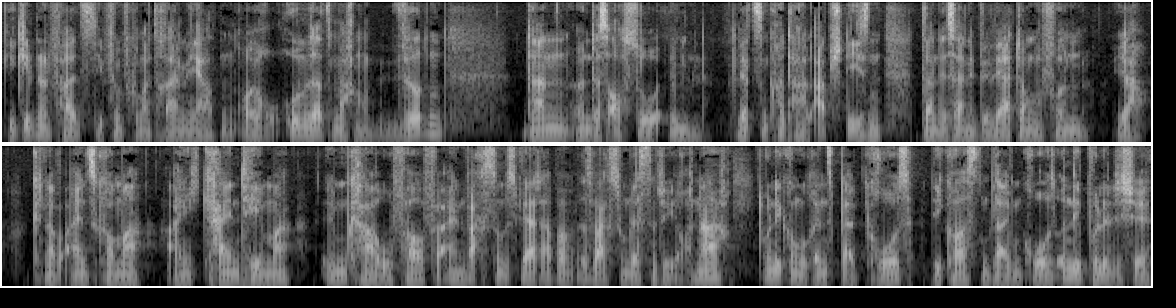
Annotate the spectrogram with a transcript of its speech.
gegebenenfalls die 5,3 Milliarden Euro Umsatz machen würden, dann und das auch so im letzten Quartal abschließen, dann ist eine Bewertung von ja knapp 1, eigentlich kein Thema im KUV für einen Wachstumswert, aber das Wachstum lässt natürlich auch nach und die Konkurrenz bleibt groß, die Kosten bleiben groß und die politische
